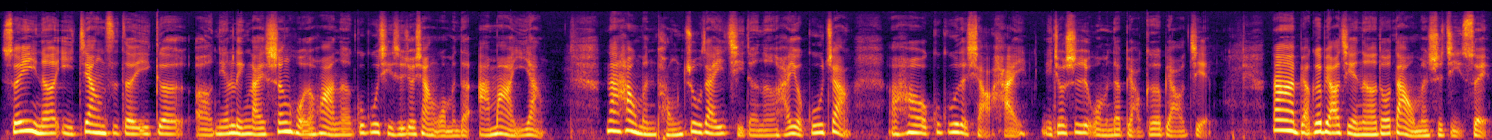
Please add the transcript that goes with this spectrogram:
所以呢，以这样子的一个呃年龄来生活的话呢，姑姑其实就像我们的阿妈一样。那和我们同住在一起的呢，还有姑丈，然后姑姑的小孩，也就是我们的表哥表姐。那表哥表姐呢，都大我们十几岁，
